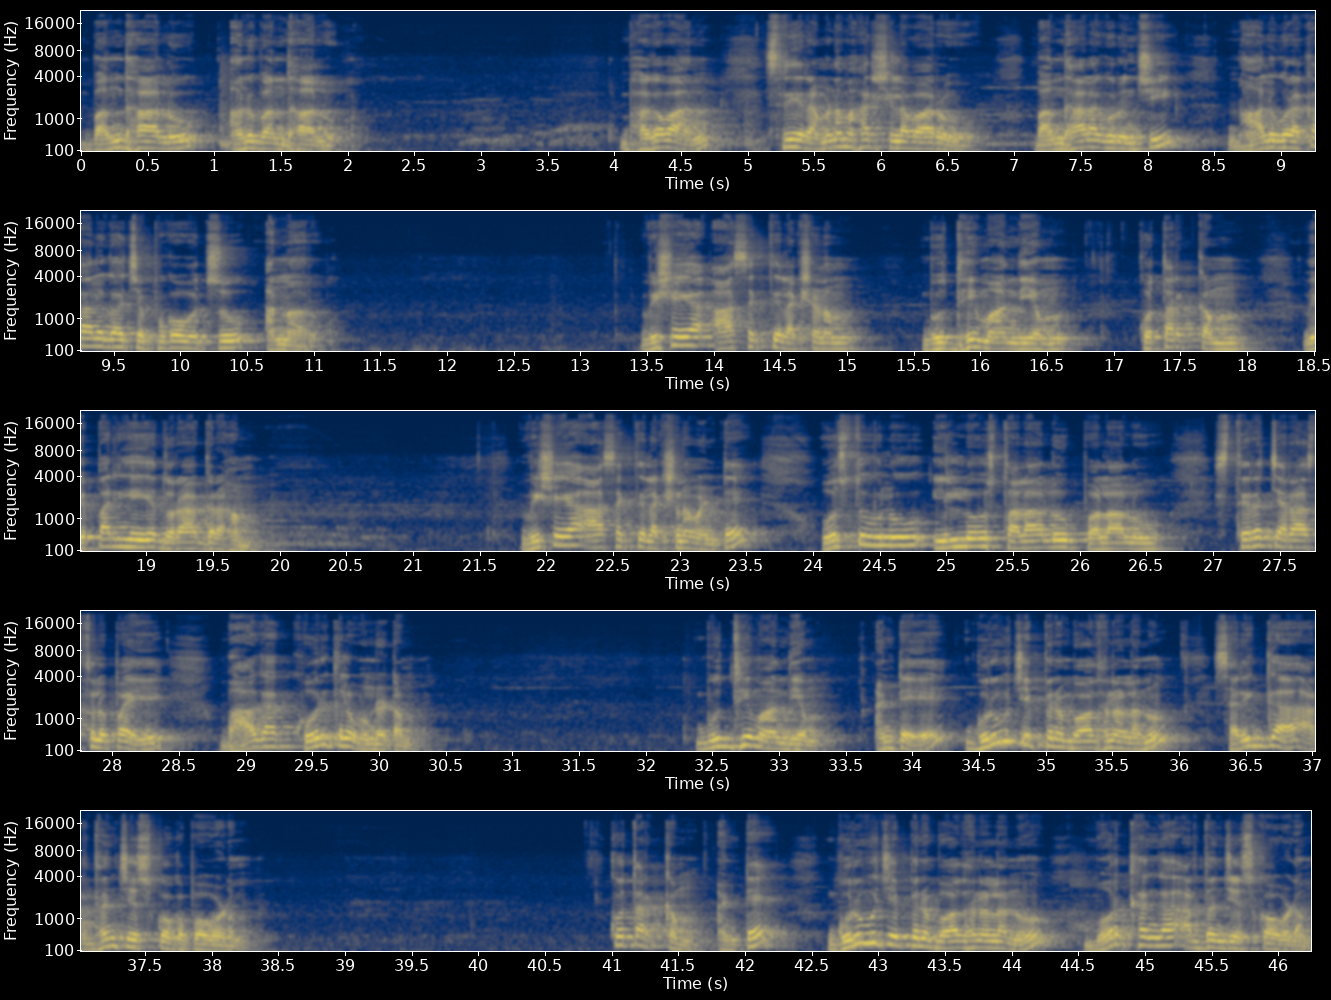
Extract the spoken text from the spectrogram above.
బంధాలు అనుబంధాలు. భగవాన్ శ్రీ రమణ మహర్షుల వారు బంధాల గురించి నాలుగు రకాలుగా చెప్పుకోవచ్చు అన్నారు. విషయ ఆసక్తి లక్షణం బుద్ధి మాంద్యం కుతర్కం విపర్యయ దురాగ్రహం. విషయ ఆసక్తి లక్షణం అంటే వస్తువులు ఇల్లు స్థలాలు పొలాలు స్థిర చరాస్తులపై బాగా కోరికలు ఉండటం. బుద్ధిమాంద్యం అంటే గురువు చెప్పిన బోధనలను సరిగ్గా అర్థం చేసుకోకపోవడం. కుతర్కం అంటే గురువు చెప్పిన బోధనలను మూర్ఖంగా అర్థం చేసుకోవడం.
